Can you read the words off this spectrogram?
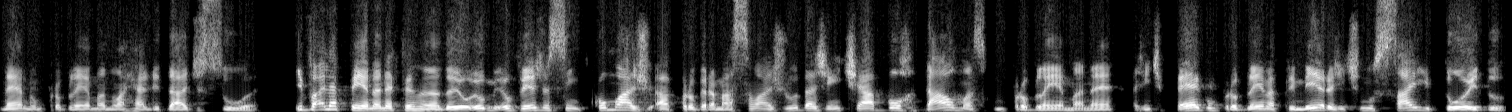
né, num problema, numa realidade sua. E vale a pena, né, Fernando? Eu, eu, eu vejo assim como a, a, programação ajuda a gente a abordar uma, um problema, né? A gente pega um problema, primeiro, a gente não sai doido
